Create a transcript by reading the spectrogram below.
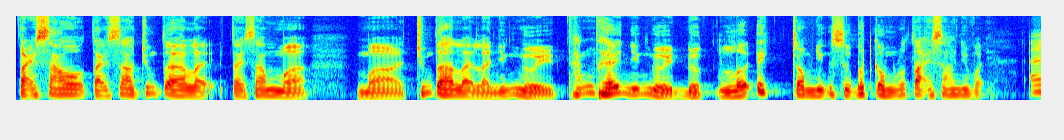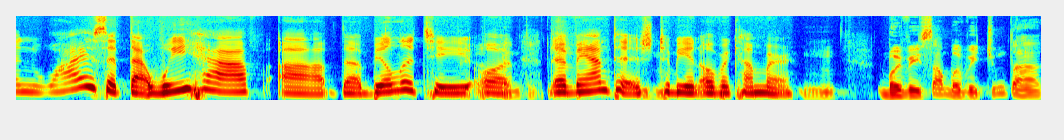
tại sao tại sao chúng ta lại tại sao mà mà chúng ta lại là những người thắng thế những người được lợi ích trong những sự bất công đó tại sao như vậy And why is it that we have uh, the ability The or advantage. the advantage to be an overcomer? Ừ. bởi vì sao bởi vì chúng ta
